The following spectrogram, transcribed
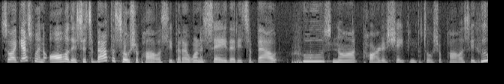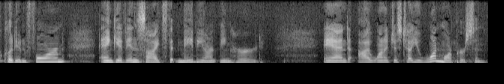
So I guess when all of this, it's about the social policy, but I want to say that it's about who's not part of shaping social policy, who could inform and give insights that maybe aren't being heard. And I want to just tell you one more person,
